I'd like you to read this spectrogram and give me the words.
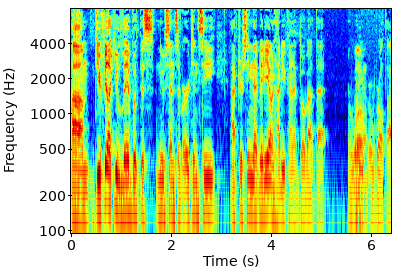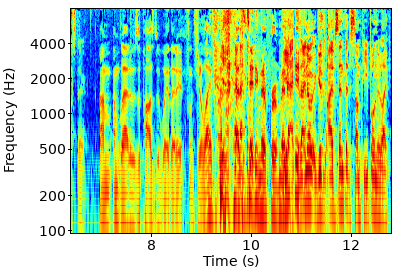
Um, do you feel like you live with this new sense of urgency after seeing that video, and how do you kind of go about that? Or what are your overall thoughts there? I'm, I'm glad it was a positive way that it influenced your life. I was hesitating there for a minute. Yeah, because I know it gives, I've sent that to some people, and they're like,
